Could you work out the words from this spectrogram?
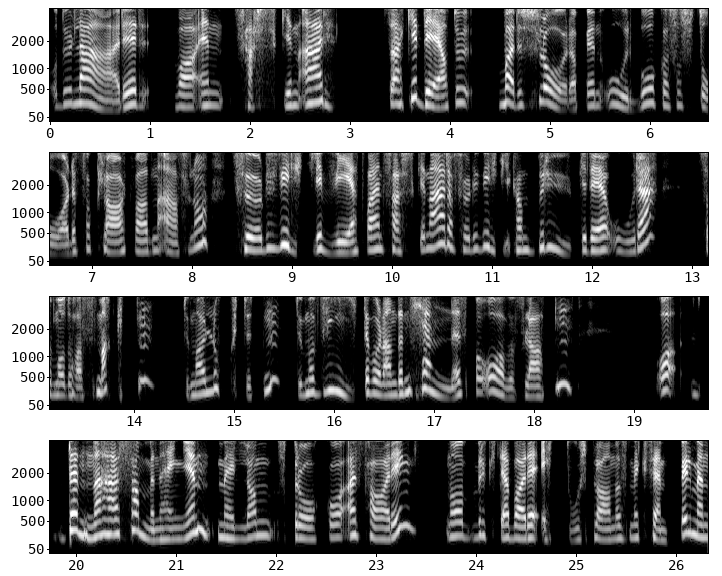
og du lærer hva en fersken er, så er ikke det at du bare slår opp i en ordbok, og så står det forklart hva den er for noe, før du virkelig vet hva en fersken er, og før du virkelig kan bruke det ordet, så må du ha smakt den, du må ha luktet den, du må vite hvordan den kjennes på overflaten. Og denne her sammenhengen mellom språk og erfaring Nå brukte jeg bare ettordsplanet som eksempel, men,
